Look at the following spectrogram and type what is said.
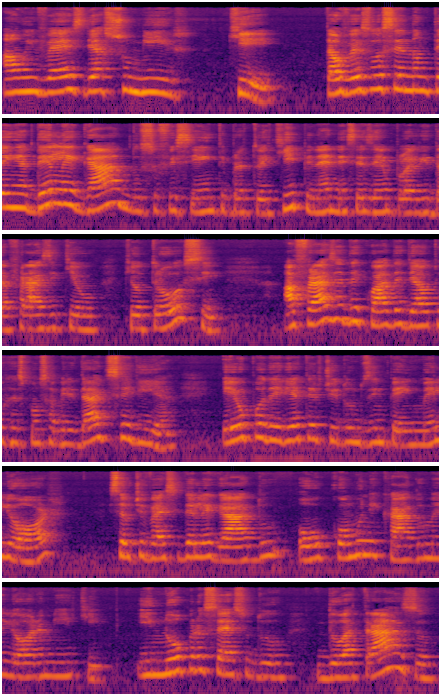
ao invés de assumir que talvez você não tenha delegado o suficiente para a tua equipe, né? Nesse exemplo ali da frase que eu, que eu trouxe, a frase adequada de autorresponsabilidade seria: eu poderia ter tido um desempenho melhor se eu tivesse delegado ou comunicado melhor a minha equipe. E no processo do, do atraso,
